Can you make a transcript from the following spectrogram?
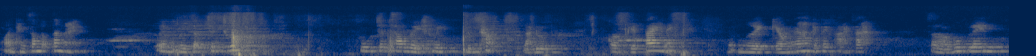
hoàn thành xong động tác này, bây giờ mọi người dậm chân trước. Thu chân sau về cho mình, đứng thẳng là được. Còn cái tay này mọi người kéo ngang cái tay phải ra, sau đó vung lên,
